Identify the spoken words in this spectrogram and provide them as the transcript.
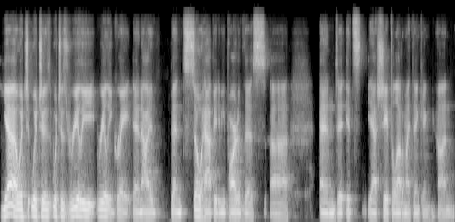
yeah which which is which is really really great and i've been so happy to be part of this uh, and it's yeah shaped a lot of my thinking on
